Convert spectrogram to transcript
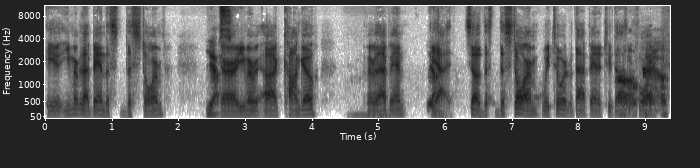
you, you remember that band the, the storm? Yes. or you remember uh congo? Remember that band? Yeah. So the the storm we toured with that band in Oh, 2004 okay. Okay.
